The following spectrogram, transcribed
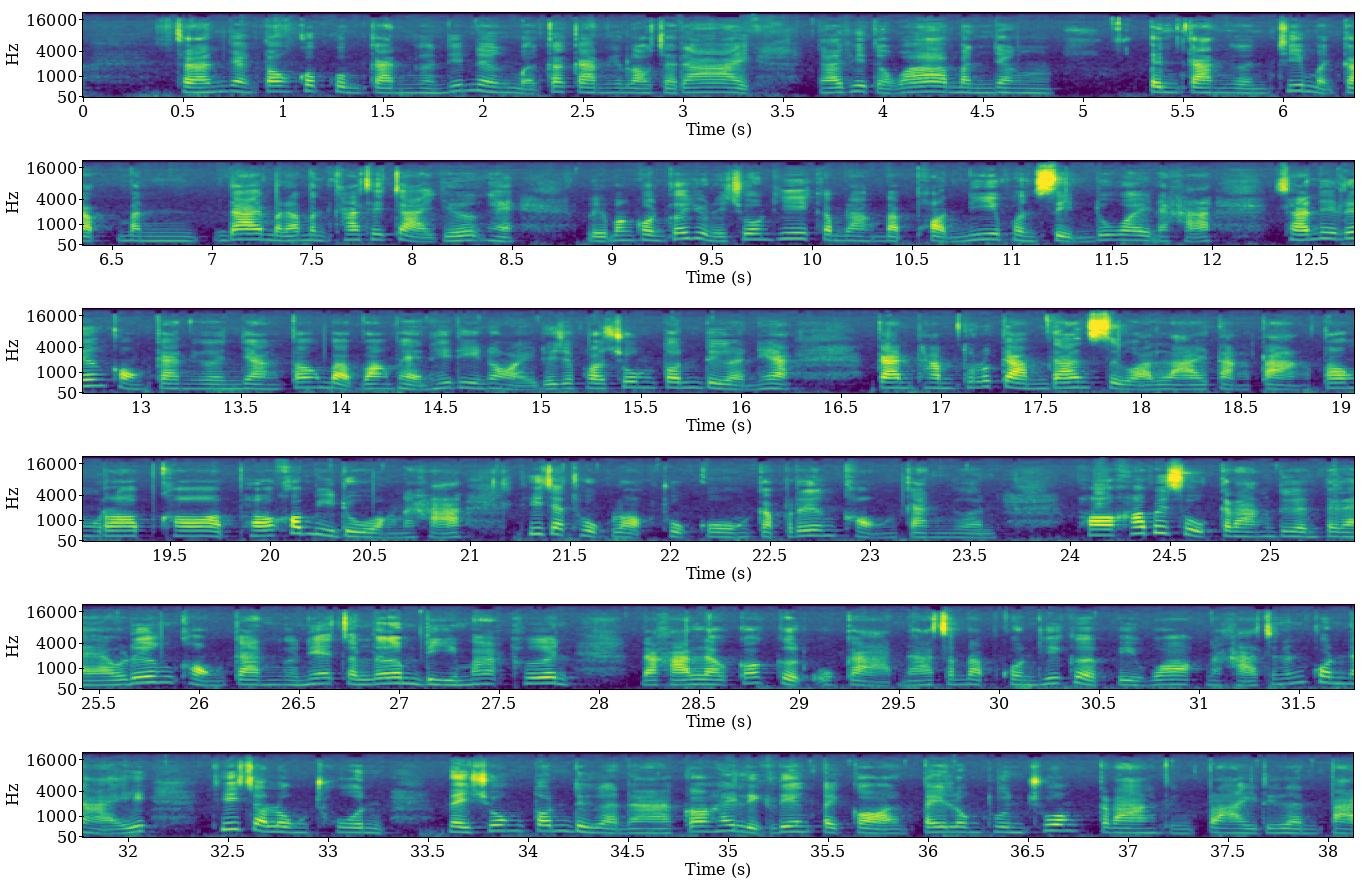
ฉะนั้นยังต้องควบคุมการเงินนิดนึงเหมือนกับการเงินเราจะได้นะพี่แต่ว่ามันยัง เป็นการเงินที่เหมือนกับมันได้มาแล้วมันค่าใช้จ่ายเยอะไง หรือบางคนก็อยู่ในช่วงที่กำลังแบบผ่อนหนี้ผ่อนสินด้วยนะคะฉะนั้นในเรื่องของการเงินยังต้องแบบวางแผนให้ดีหน่อย โดยเฉพาะช่วงต้นเดือนเนี่ยการทำธุรกรรมด้านสื่อออนไลน์ต่างๆ ต้องรอบคอบ เพราะก็มีดวงนะคะ ที่จะถูกหลอกถูกโกงกับเรื่องของการเงิน พอเข้าไปสู่กลางเดือนไปแล้ว เรื่องของการเงินเนี่ยจะเริ่มดีมากขึ้นนะคะ แล้วก็เกิดโอกาสนะสำหรับคนที่เกิดปีวอกนะคะ ฉะนั้นคนไหนที่จะลงทุนในช่วงต้นเดือนนะก็ให้หลีกเลี่ยงไปก่อน ไปลงทุนช่วงกลางถึงปลายเดือนไป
